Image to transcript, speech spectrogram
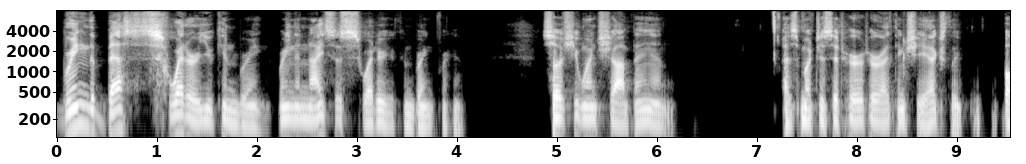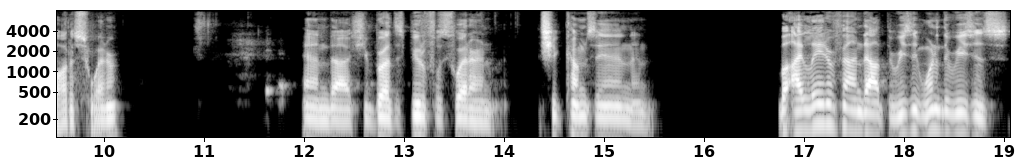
bring the best sweater you can bring. Bring the nicest sweater you can bring for him." So she went shopping and as much as it hurt her, I think she actually bought a sweater. And uh, she brought this beautiful sweater, and she comes in, and but I later found out the reason, one of the reasons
